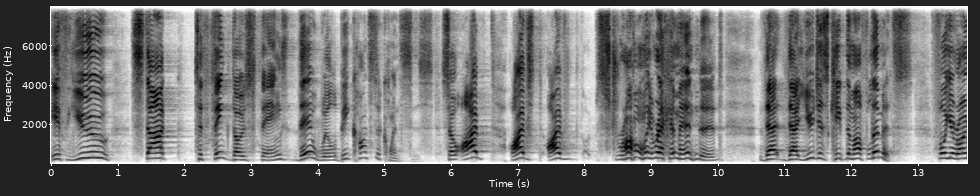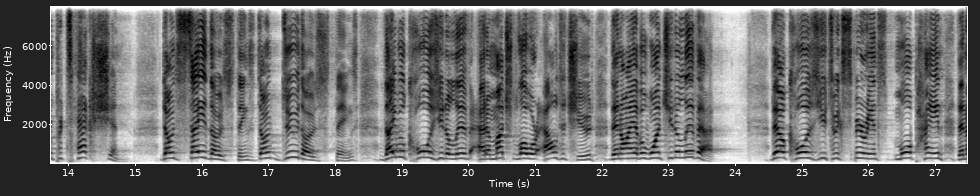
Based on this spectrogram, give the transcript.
If you start to think those things, there will be consequences. So I've, I've, I've strongly recommended that, that you just keep them off limits for your own protection. Don't say those things. Don't do those things. They will cause you to live at a much lower altitude than I ever want you to live at. They'll cause you to experience more pain than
